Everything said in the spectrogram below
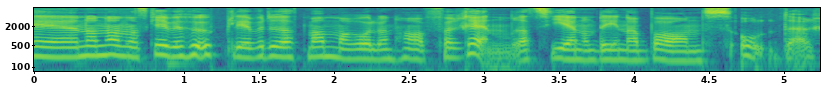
Eh, någon annan skriver, hur upplever du att mammarollen har förändrats genom dina barns ålder?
